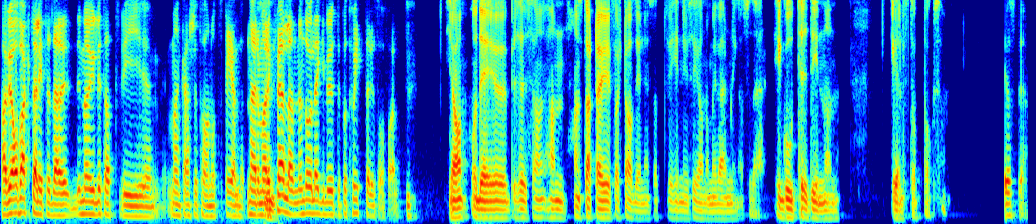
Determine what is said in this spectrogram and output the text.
Ja, vi avvaktar lite där. Det är möjligt att vi, man kanske tar något spel närmare mm. kvällen, men då lägger vi ut det på Twitter i så fall. Mm. Ja, och det är ju precis, han, han startar ju i första avdelningen så att vi hinner ju se honom i värmning och sådär. I god tid innan spelstopp också. Just det.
